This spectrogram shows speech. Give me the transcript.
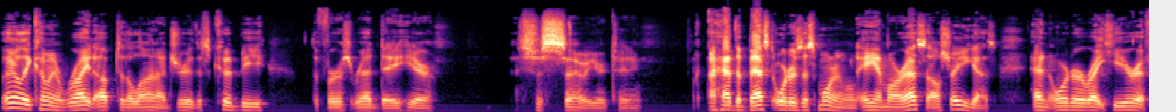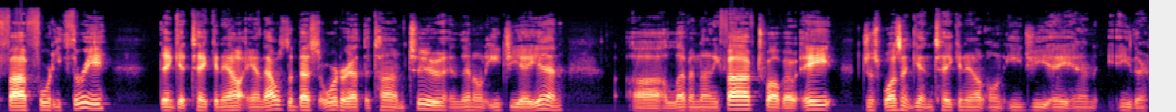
Literally coming right up to the line I drew. This could be the first red day here. It's just so irritating. I had the best orders this morning on AMRS. I'll show you guys. Had an order right here at 543. Didn't get taken out, and that was the best order at the time too. And then on EGAN, uh, 1195, 1208. Just wasn't getting taken out on EGAN either.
